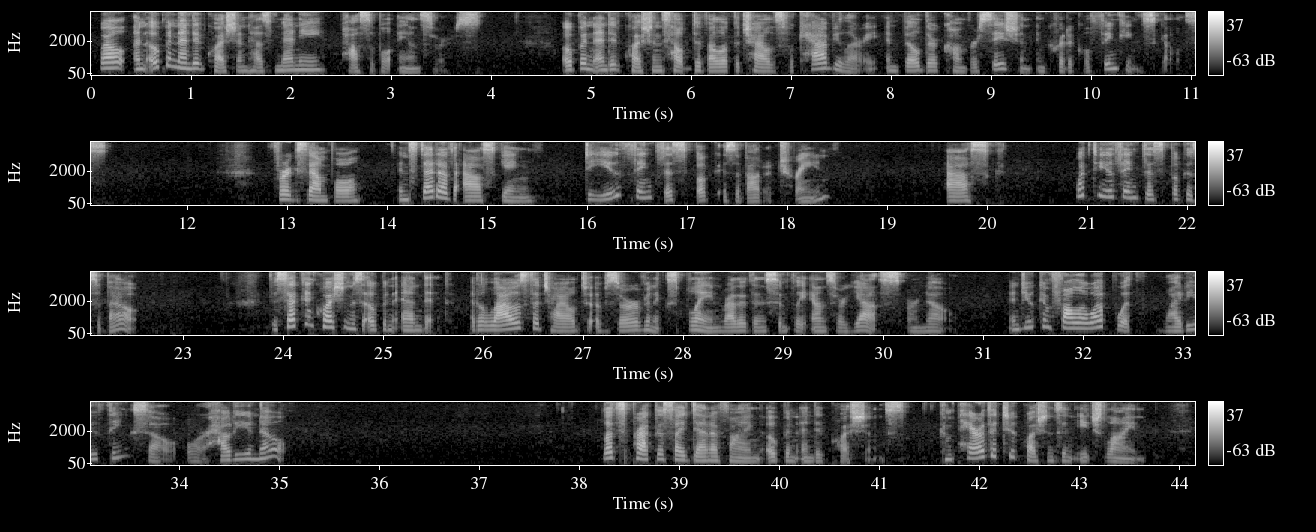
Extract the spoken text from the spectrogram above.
Well, an open-ended question has many possible answers. Open-ended questions help develop a child's vocabulary and build their conversation and critical thinking skills. For example, instead of asking, do you think this book is about a train? Ask, What do you think this book is about? The second question is open ended. It allows the child to observe and explain rather than simply answer yes or no. And you can follow up with, Why do you think so? or How do you know? Let's practice identifying open ended questions. Compare the two questions in each line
